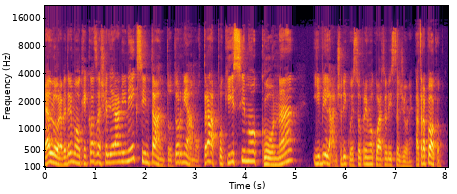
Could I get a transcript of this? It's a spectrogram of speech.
e allora vedremo che cosa sceglieranno i Knicks. Intanto torniamo tra pochissimo con il bilancio di questo primo quarto di stagione. A tra poco.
